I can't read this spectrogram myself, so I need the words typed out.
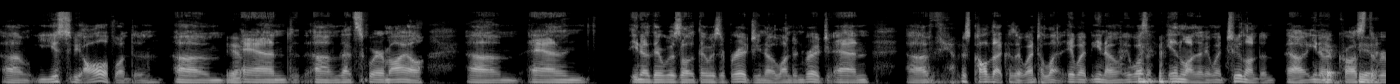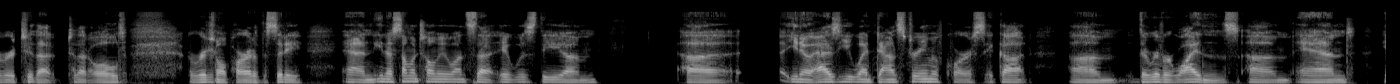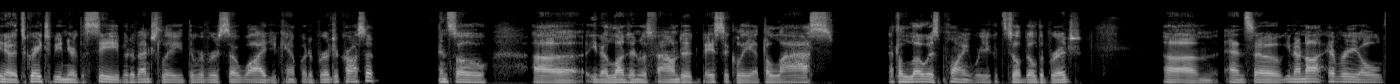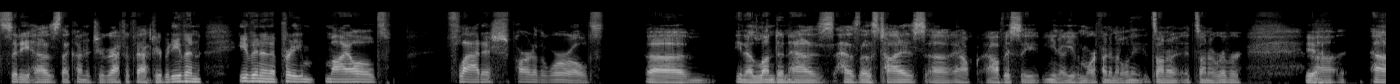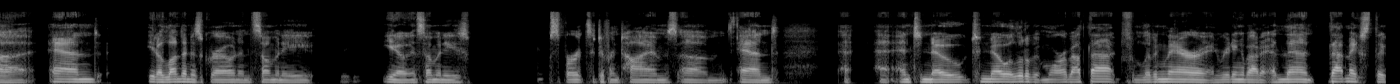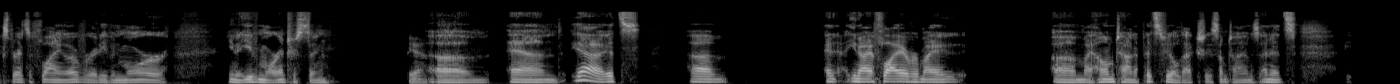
um, used to be all of London, um, Yeah. and um, that square mile, um, and you know there was a there was a bridge, you know, London Bridge, and uh, it was called that because it went to Lon- it went, you know, it wasn't in London, it went to London, uh, you know, Yep, across yeah. the river to that to that old original part of the city, and you know, someone told me once that it was the um, uh, you know, as you went downstream, of course, it got um, the river widens, um, and you know, it's great to be near the sea, but eventually the river is so wide you can't put a bridge across it. And so, uh, you know, London was founded basically at the last, at the lowest point where you could still build a bridge. Um, and so, you know, not every old city has that kind of geographic factor, but even even in a pretty mild, flattish part of the world, um, you know, London has has those ties. Uh, obviously, you know, even more fundamentally, it's on a it's on a river. Yeah. Uh, uh, and you know, London has grown in so many, you know, in so many spurts at different times. Um, and and to know to know a little bit more about that from living there and reading about it, and then that makes the experience of flying over it even more, you know, even more interesting. Yeah. Um, and yeah, it's um, and you know, I fly over my uh, my hometown of Pittsfield actually sometimes, and it's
